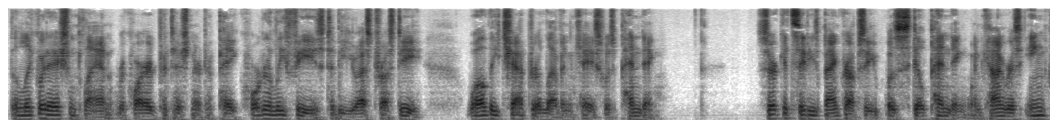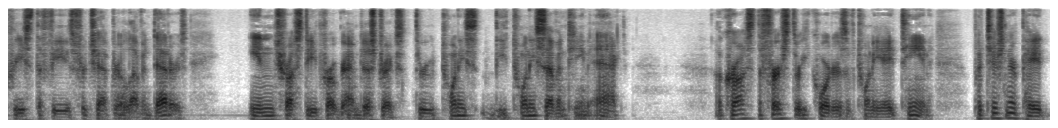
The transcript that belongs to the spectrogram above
The liquidation plan required petitioner to pay quarterly fees to the U.S. trustee while the Chapter 11 case was pending. Circuit City's bankruptcy was still pending when Congress increased the fees for Chapter 11 debtors in trustee program districts through 20, the 2017 Act. Across the first three quarters of 2018, petitioner paid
